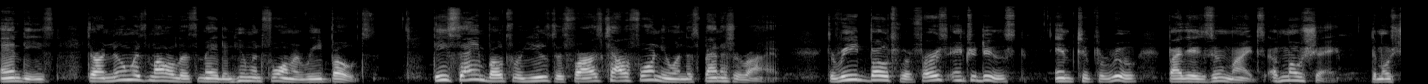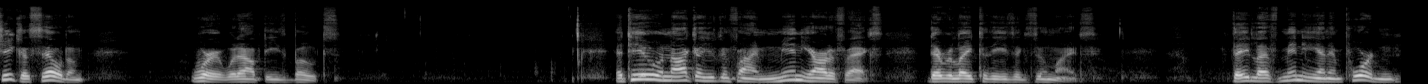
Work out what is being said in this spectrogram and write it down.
Andes, there are numerous monoliths made in human form and reed boats. These same boats were used as far as California when the Spanish arrived. The reed boats were first introduced into Peru by the Exumites of Moche. The Mochica seldom were without these boats. At Tiahuanaca, you can find many artifacts that relate to these Exumites. They left many and important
